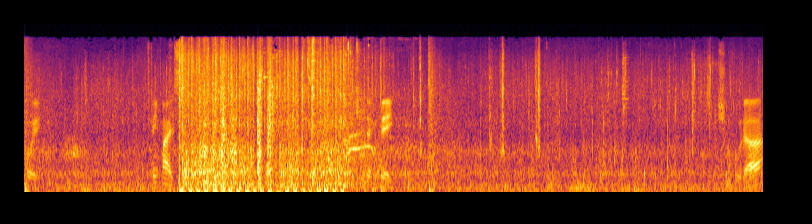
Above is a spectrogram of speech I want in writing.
Foi. Tem mais. Derpei. Deixa eu curar.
